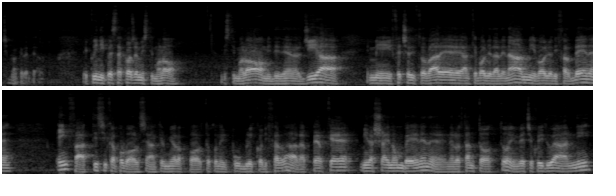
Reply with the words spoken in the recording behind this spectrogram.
ci mancherebbe altro. E quindi questa cosa mi stimolò, mi stimolò, mi diede energia, mi fece ritrovare anche voglia di allenarmi, voglia di far bene e infatti si capovolse anche il mio rapporto con il pubblico di Ferrara perché mi lasciai non bene nell'88, invece quei due anni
